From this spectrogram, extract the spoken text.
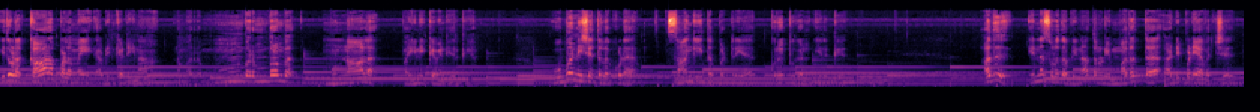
இதோட காலப்பழமை அப்படின்னு கேட்டிங்கன்னா நம்ம ரொம்ப ரொம்ப ரொம்ப முன்னால பயணிக்க வேண்டியது உபநிஷத்தில் கூட சாங்கீத்தை பற்றிய குறிப்புகள் இருக்கு. அது என்ன சொல்லுது அப்படின்னா தன்னுடைய மதத்தை அடிப்படையாக வச்சு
